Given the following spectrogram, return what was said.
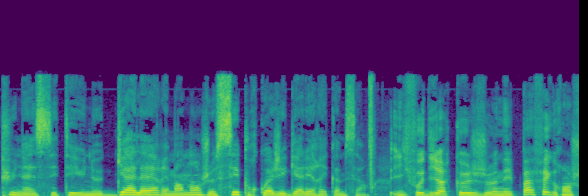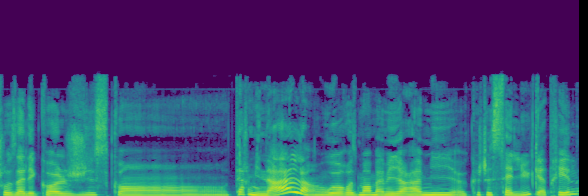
punaise, c'était une galère et maintenant je sais pourquoi j'ai galéré comme ça Il faut dire que je n'ai pas fait grand-chose à l'école jusqu'en terminale, où heureusement ma meilleure amie, euh, que je salue, Catherine,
